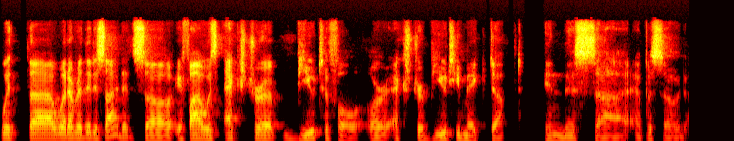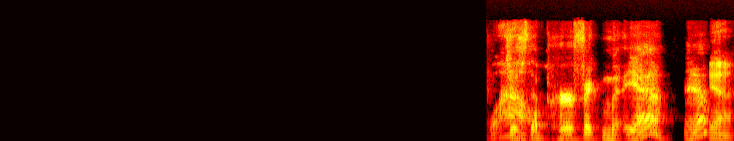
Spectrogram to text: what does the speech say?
with uh, whatever they decided. So if I was extra beautiful or extra beauty maked up in this uh, episode, wow, just the perfect yeah yeah yeah.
